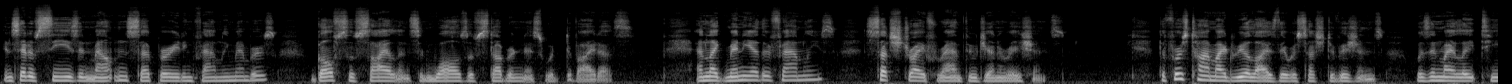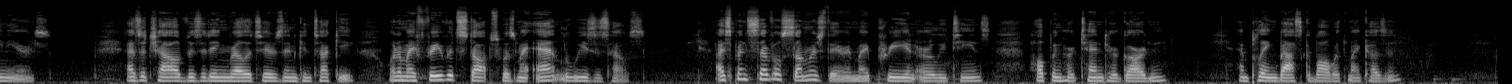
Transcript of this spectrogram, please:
Instead of seas and mountains separating family members, gulfs of silence and walls of stubbornness would divide us. And like many other families, such strife ran through generations. The first time I'd realized there were such divisions was in my late teen years. As a child visiting relatives in Kentucky, one of my favorite stops was my Aunt Louise's house. I spent several summers there in my pre and early teens, helping her tend her garden and playing basketball with my cousin.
